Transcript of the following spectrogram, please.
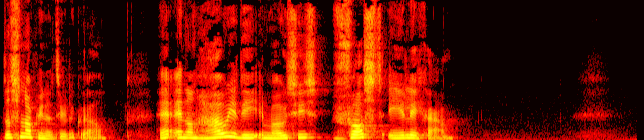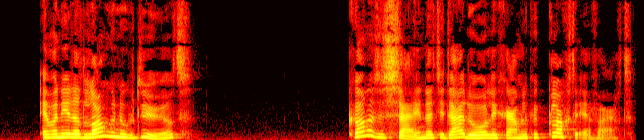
Dat snap je natuurlijk wel. En dan hou je die emoties vast in je lichaam. En wanneer dat lang genoeg duurt, kan het dus zijn dat je daardoor lichamelijke klachten ervaart.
